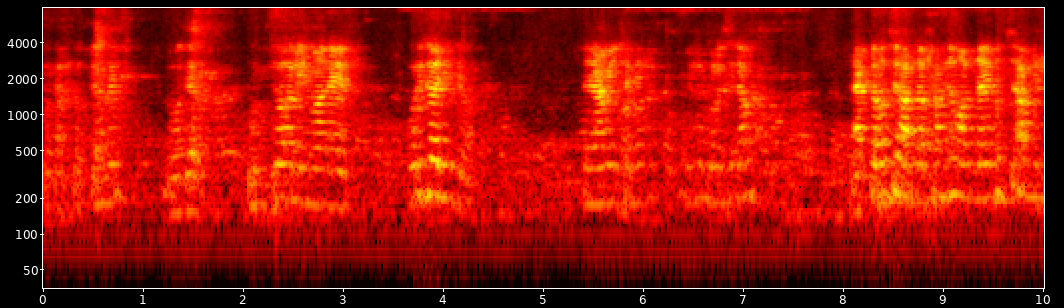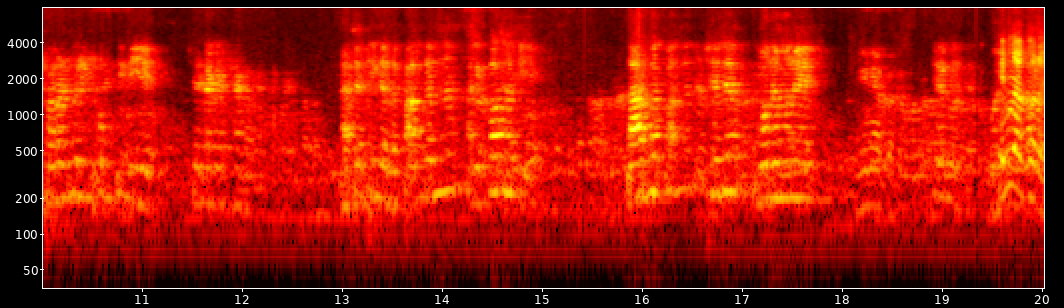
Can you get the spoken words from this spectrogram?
প্রকাশ করতে হবে। আমাদের উজ্জ্বল ইমানের পরিচয় দিতে হবে। সেই আমি সেদিন বলেছিলাম একটা হচ্ছে আপনার সামনে অন্যায় হচ্ছে, আপনি সরাসরি শক্তি দিয়ে সেটাকে ঠেকাবেন। আচ্ছা ঠিক আছে পারলেন না? আগে কথা দিয়ে তারপর পারলেন না? সেটা মনে মনে ঘৃণা করে।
